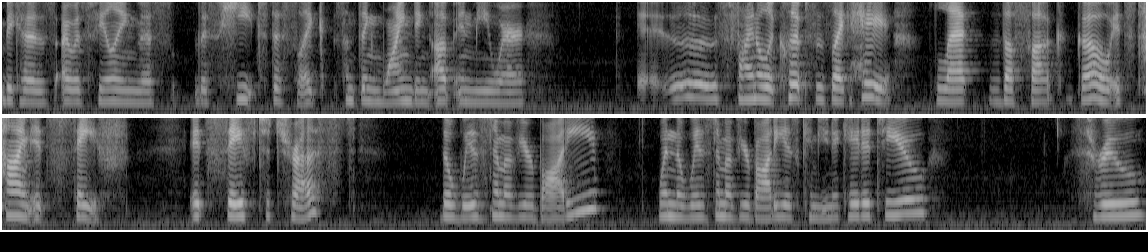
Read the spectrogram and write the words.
because I was feeling this this heat, this like something winding up in me where uh, this final eclipse is like, "Hey, let the fuck go. It's time. It's safe. It's safe to trust the wisdom of your body when the wisdom of your body is communicated to you through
